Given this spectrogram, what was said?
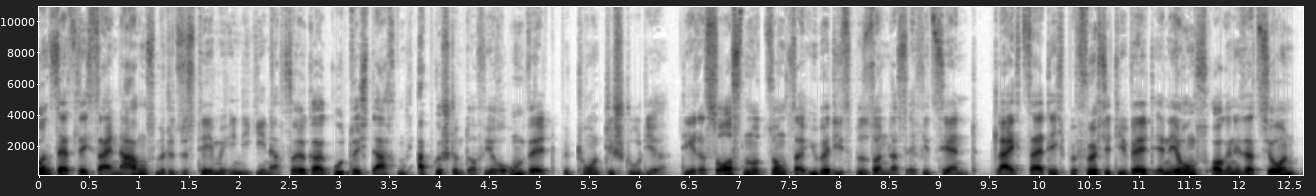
Grundsätzlich seien Nahrungsmittelsysteme indigener Völker gut durchdacht und abgestimmt auf ihre Umwelt, betont die Studie. Die Ressourcennutzung sei überdies besonders effizient. Gleichzeitig befürchtet die Welternährungsorganisation,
